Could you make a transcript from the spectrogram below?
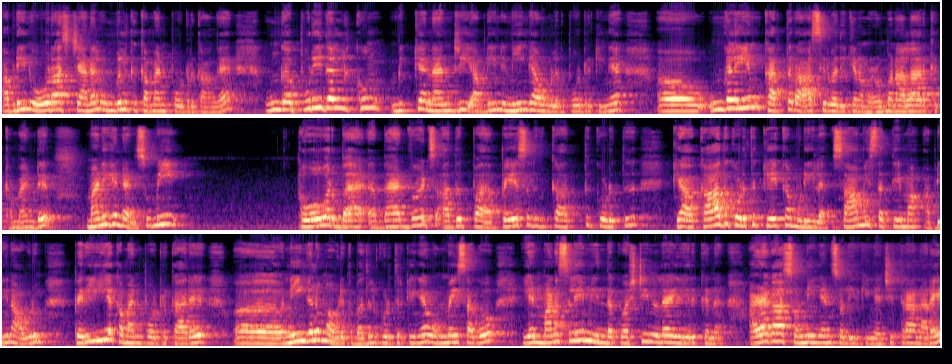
அப்படின்னு ஓராஸ் சேனல் உங்களுக்கு கமெண்ட் போட்டிருக்காங்க. உங்கள் புரிதலுக்கும் மிக்க நன்றி அப்படின்னு நீங்கள் அவங்களுக்கு போட்டிருக்கீங்க. உங்களையும் கர்த்தர் ஆசிர்வதிக்கணும். ரொம்ப நல்லா இருக்கு கமெண்ட். மணிகண்டன் சுமி ஓவர் பே பேட் வேர்ட்ஸ் அது ப பேசுறதுக்கு கற்று கொடுத்து கே காது கொடுத்து கேட்க முடியல. சாமி சத்தியமா அப்படின்னு அவரும் பெரிய கமெண்ட் போட்டிருக்காரு. நீங்களும் அவருக்கு பதில் கொடுத்துருக்கீங்க. உண்மை சகோ என் மனசுலேயும் இந்த கொஸ்டினில் இருக்குன்னு. அழகாக சொன்னீங்கன்னு சொல்லியிருக்கீங்க. சித்ரா நரே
